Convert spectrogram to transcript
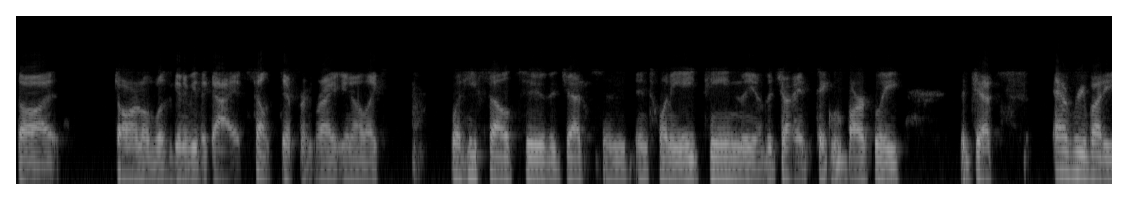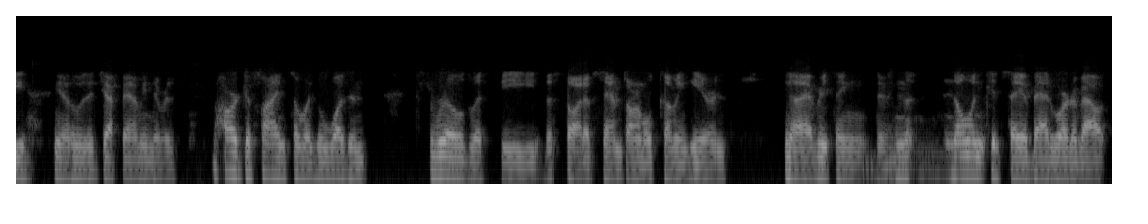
thought Darnold was going to be the guy. It felt different, right? You know, like when he fell to the Jets in, in 2018, you know, the Giants taking Barkley, the Jets everybody, you know, who was a Jet fan. I mean, there was hard to find someone who wasn't thrilled with the the thought of Sam Darnold coming here and you know everything. There's no, no one could say a bad word about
